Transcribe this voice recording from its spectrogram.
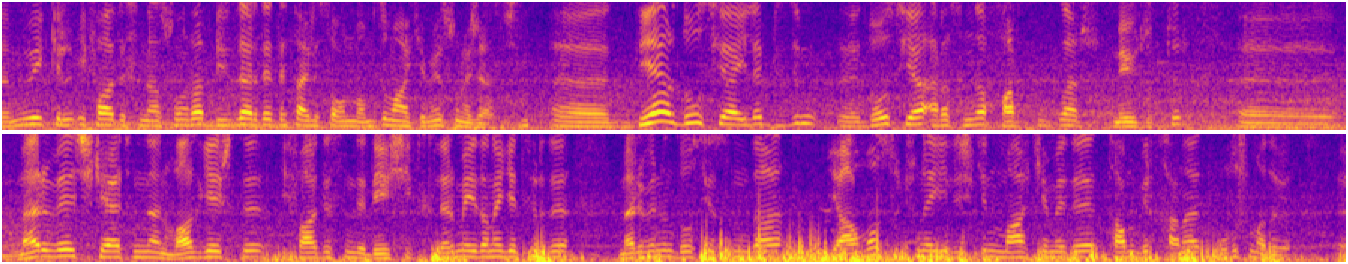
e, müvekkilin ifadesinden sonra bizler de detaylı savunmamızı mahkemeye sunacağız. E, diğer dosya ile bizim e, dosya arasında farklılıklar mevcuttur. E, Merve şikayetinden vazgeçti. ifadesinde değişiklikler meydana getirdi. Merve'nin dosyasında yağma suçuna ilişkin mahkemede tam bir kanaat oluşmadığı e,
